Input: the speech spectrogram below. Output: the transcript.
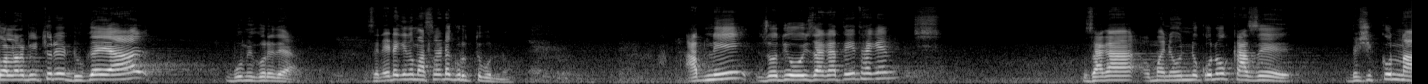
গলার ভিতরে ঢুকাইয়া বমি করে দেয়া? এটা কিন্তু মশলাটা গুরুত্বপূর্ণ। আপনি যদি ওই জায়গাতেই থাকেন, জায়গা মানে অন্য কোনো কাজে বেশিক্ষণ না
